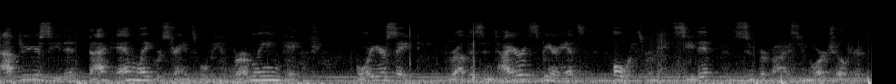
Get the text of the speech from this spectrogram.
After you're seated, back and leg restraints will be firmly engaged. For your safety, throughout this entire experience, always remain seated and supervise your children.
